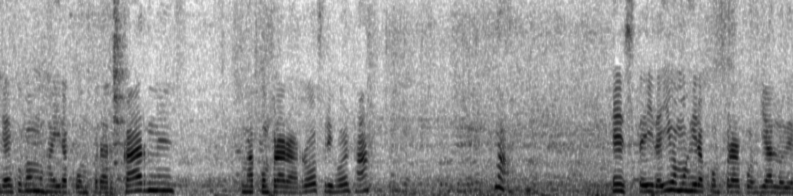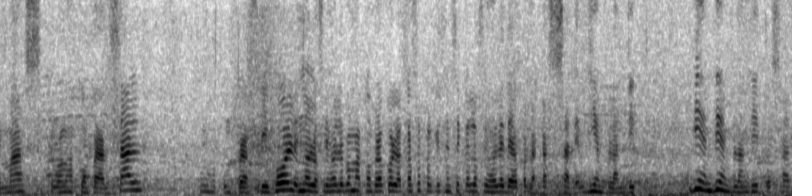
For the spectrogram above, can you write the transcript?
Ya después vamos a ir a comprar carnes, vamos a comprar arroz, frijol, ¿ah? No. Este, y de ahí vamos a ir a comprar pues ya lo demás, que vamos a comprar sal, vamos a comprar frijoles, no, los frijoles vamos a comprar por la casa porque fíjense que los frijoles de allá por la casa salen bien blanditos, bien, bien blanditos ¿sabes?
